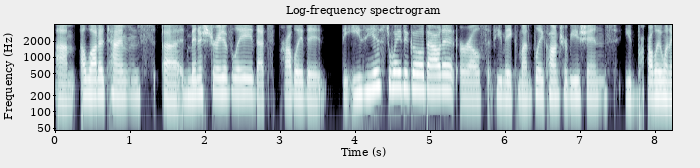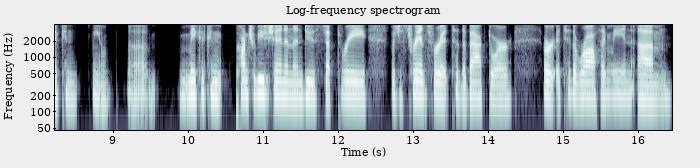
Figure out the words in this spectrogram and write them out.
Um, a lot of times, uh, administratively, that's probably the the easiest way to go about it. Or else, if you make monthly contributions, you'd probably want to con you know uh, make a con- contribution and then do step three, which is transfer it to the backdoor or to the Roth, I mean, um,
